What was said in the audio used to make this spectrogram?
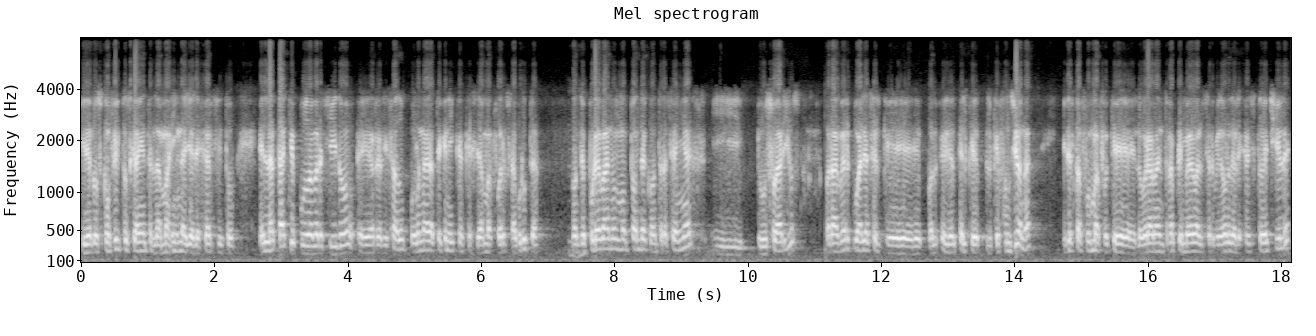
y de los conflictos que hay entre la Marina y el Ejército. El ataque pudo haber sido eh, realizado por una técnica que se llama fuerza bruta, donde prueban un montón de contraseñas y usuarios para ver cuál es el que, el, que, el que funciona. Y de esta forma fue que lograron entrar primero al servidor del Ejército de Chile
